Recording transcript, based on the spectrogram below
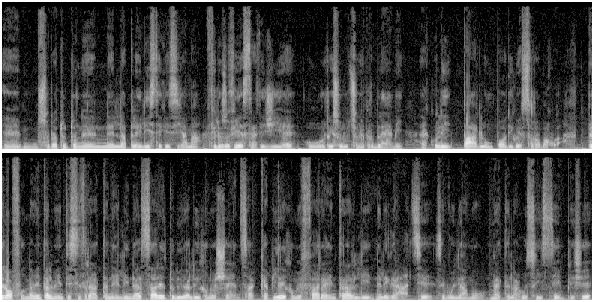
eh, soprattutto nel, nella playlist che si chiama Filosofia e strategie o risoluzione problemi, ecco lì parlo un po' di questa roba qua. Però fondamentalmente si tratta nell'innalzare il tuo livello di conoscenza, capire come fare a entrarli nelle grazie, se vogliamo metterla così semplice,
